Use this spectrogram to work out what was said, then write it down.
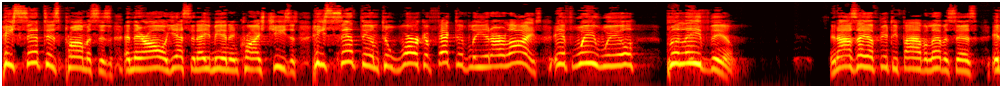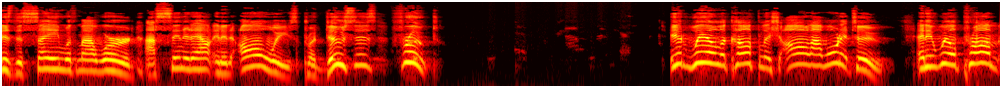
He sent His promises, and they're all yes and amen in Christ Jesus. He sent them to work effectively in our lives if we will believe them. In Isaiah 55 11 says, It is the same with my word. I send it out and it always produces fruit. It will accomplish all I want it to. And it will prom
